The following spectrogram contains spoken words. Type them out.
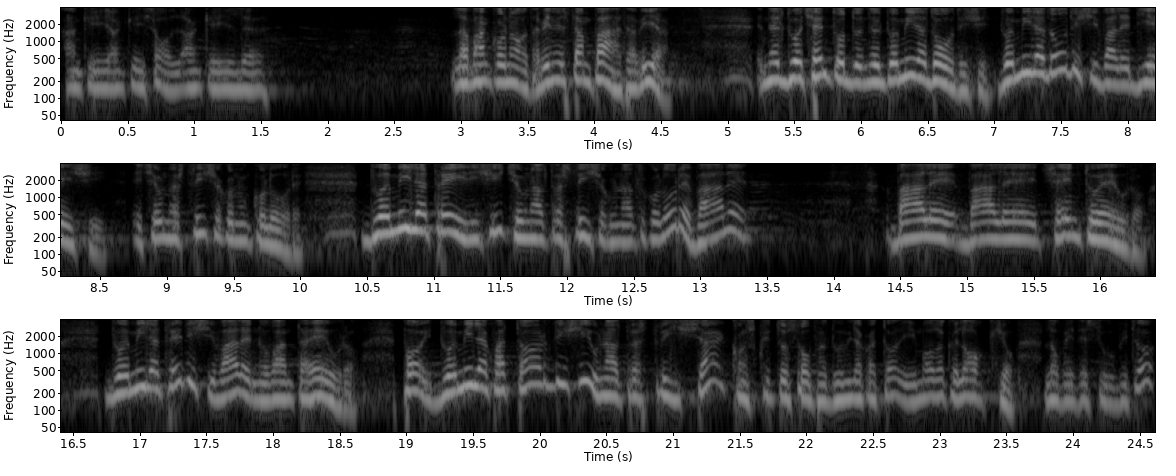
anche, anche i soldi, anche il, la banconota, viene stampata, via. Nel, 200, nel 2012, 2012 vale 10 e c'è una striscia con un colore. 2013 c'è un'altra striscia con un altro colore, vale, vale, vale 100 euro. 2013 vale 90 euro. Poi 2014 un'altra striscia con scritto sopra 2014 in modo che l'occhio lo vede subito.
